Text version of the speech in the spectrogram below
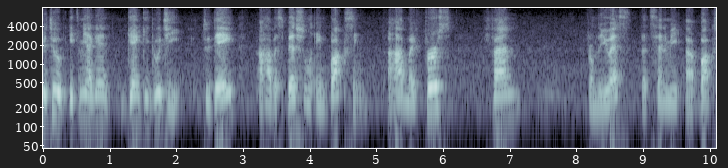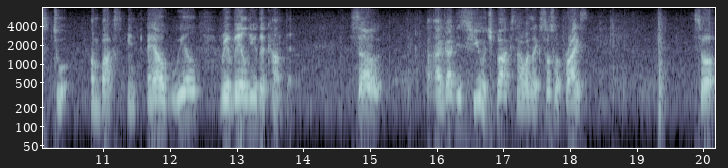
YouTube? It's me again, Genki Guhji. Today I have a special unboxing. I have my first fan from the US that sent me a box to unbox and I will reveal you the content. So I got this huge box. I was like so surprised. So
